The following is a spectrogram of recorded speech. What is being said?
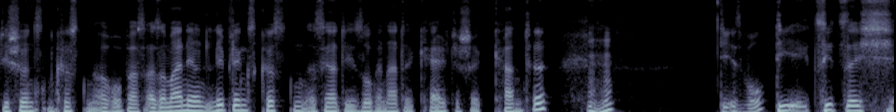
die schönsten Küsten Europas. Also meine Lieblingsküsten ist ja die sogenannte keltische Kante. Mhm. Die ist wo? Die zieht sich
